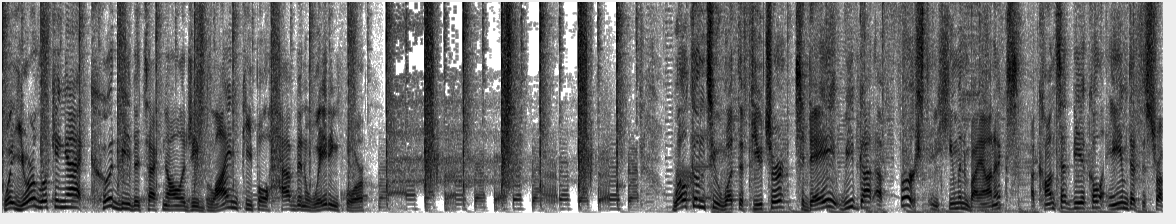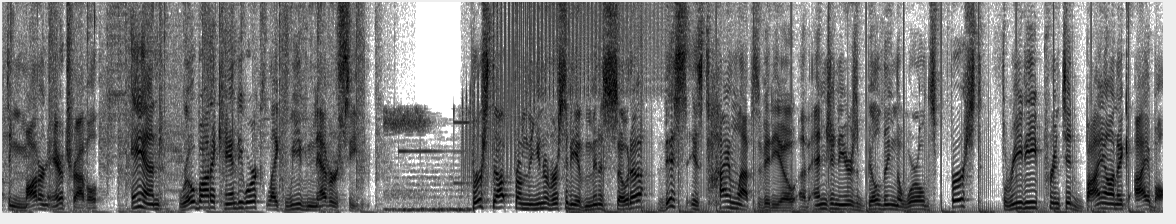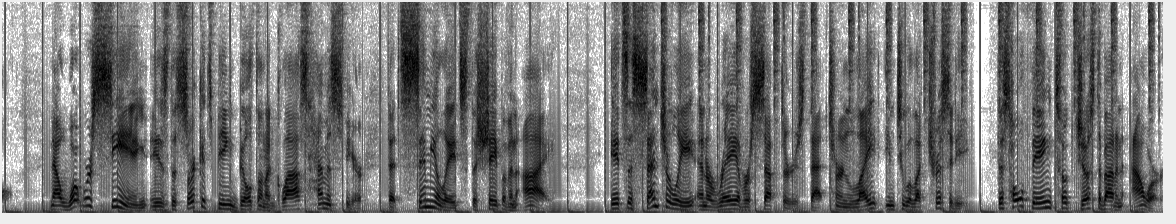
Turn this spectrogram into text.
What you're looking at could be the technology blind people have been waiting for. Welcome to What the Future. Today, we've got a first in human bionics, a concept vehicle aimed at disrupting modern air travel, and robotic handiwork like we've never seen. First up from the University of Minnesota, this is time-lapse video of engineers building the world's first 3D printed bionic eyeball. Now what we're seeing is the circuits being built on a glass hemisphere that simulates the shape of an eye. It's essentially an array of receptors that turn light into electricity. This whole thing took just about an hour.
